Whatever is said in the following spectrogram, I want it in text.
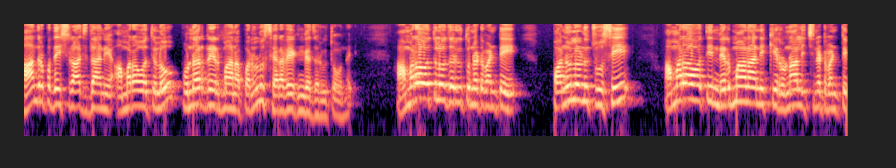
ఆంధ్రప్రదేశ్ రాజధాని అమరావతిలో పునర్నిర్మాణ పనులు శరవేగంగా జరుగుతూ ఉన్నాయి అమరావతిలో జరుగుతున్నటువంటి పనులను చూసి అమరావతి నిర్మాణానికి రుణాలు ఇచ్చినటువంటి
